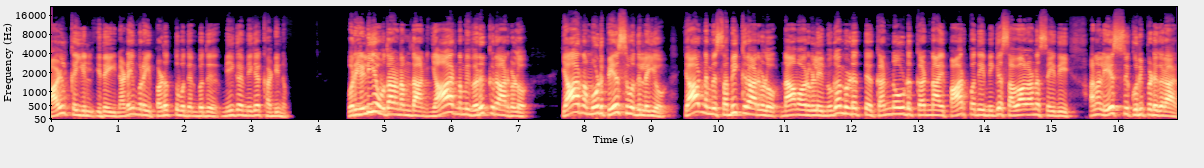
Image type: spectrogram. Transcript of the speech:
வாழ்க்கையில் இதை நடைமுறைப்படுத்துவது என்பது மிக மிக கடினம். ஒரு எளிய உதாரணம் தான் யார் நம்மை வெறுக்கிறார்களோ யார் நம்மோடு பேசுவதில்லையோ யார் நம்மை சபிக்கிறார்களோ நாம் அவர்களை முகமெடுத்து கண்ணோடு கண்ணாய் பார்ப்பதே மிக சவாலான செய்தி. ஆனால் இயேசு குறிப்பிடுகிறார்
